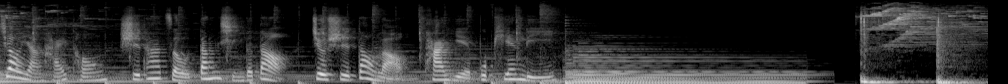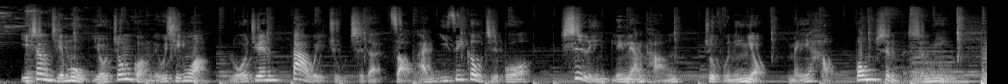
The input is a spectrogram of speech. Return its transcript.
教养孩童，使他走当行的道，就是到老他也不偏离。以上节目由中广流行网罗娟、大伟主持的《早安 EZ 购》直播，适林林良堂祝福您有美好丰盛的生命。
